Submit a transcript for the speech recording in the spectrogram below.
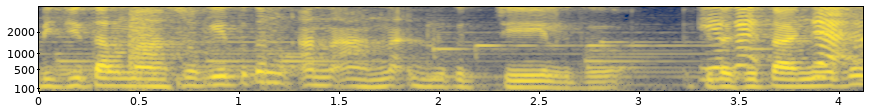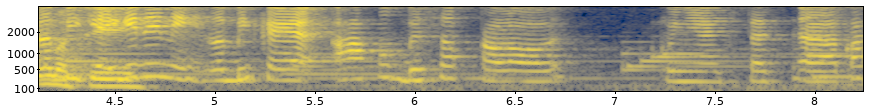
digital masuk itu kan anak-anak dulu kecil gitu. Iya, Cita-citanya enggak, itu lebih masih kayak gini nih lebih kayak ah, aku besok kalau punya cita eh, apa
